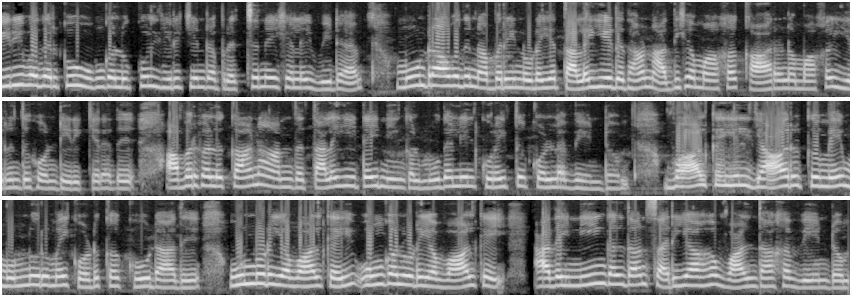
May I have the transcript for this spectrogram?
பிரிவதற்கு உங்களுக்குள் இருக்கின்ற பிரச்சனைகளை விட மூன்றாவது நபரினுடைய தலையீடுதான் அதிகமாக காரணமாக இருந்து கொண்டிருக்கிறது. அவர்களுக்கான அந்த தலையீட்டை நீங்கள் முதலில் குறைத்து கொள்ள வேண்டும். வாழ்க்கையில் யாருக்குமே முன்னுரிமை கொடுக்கக்கூடாது உன்னுடைய வாழ்க்கை உங்களுடைய வாழ்க்கை அதை நீங்கள்தான் சரியாக வாழ்ந்தாக வேண்டும்.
